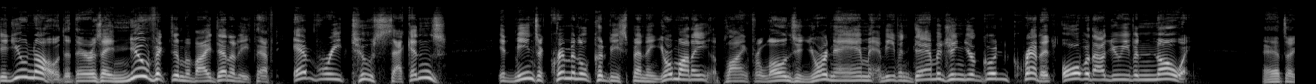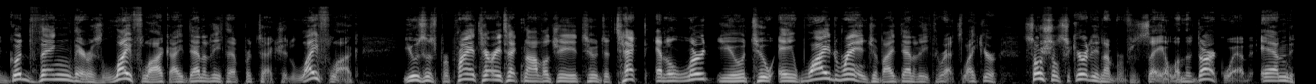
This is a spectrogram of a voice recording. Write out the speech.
Did you know that there is a new victim of identity theft every two seconds? It means a criminal could be spending your money, applying for loans in your name, and even damaging your good credit, all without you even knowing. It's a good thing there's Lifelock identity theft protection. Lifelock uses proprietary technology to detect and alert you to a wide range of identity threats, like your social security number for sale on the dark web. And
